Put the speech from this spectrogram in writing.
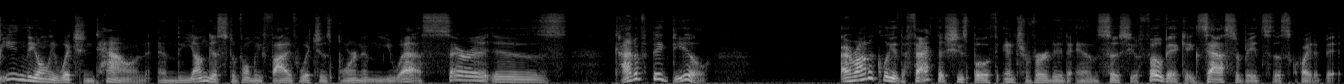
Being the only witch in town, and the youngest of only five witches born in the US, Sarah is kind of a big deal. Ironically, the fact that she's both introverted and sociophobic exacerbates this quite a bit.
